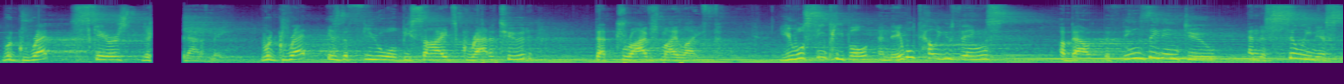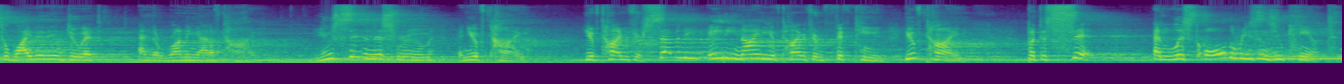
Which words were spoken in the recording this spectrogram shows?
Regret scares the shit out of me. Regret is the fuel besides gratitude that drives my life. You will see people and they will tell you things about the things they didn't do and the silliness to why they didn't do it and they're running out of time. You sit in this room and you have time. You have time if you're 70, 80, 90, you have time if you're 15. You have time. But to sit and list all the reasons you can't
